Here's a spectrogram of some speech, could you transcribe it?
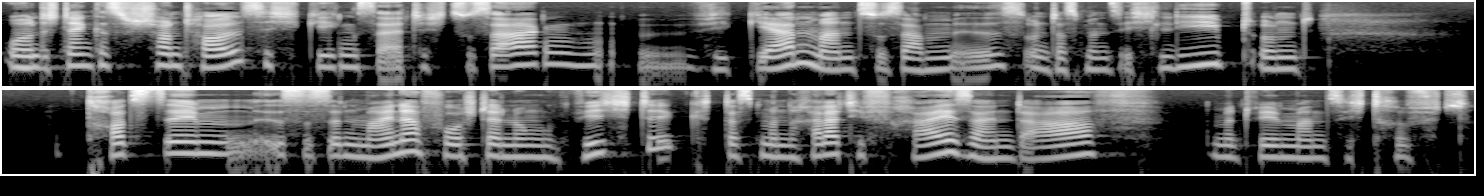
Und ich denke, es ist schon toll, sich gegenseitig zu sagen, wie gern man zusammen ist und dass man sich liebt und trotzdem ist es in meiner Vorstellung wichtig, dass man relativ frei sein darf, mit wem man sich trifft.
